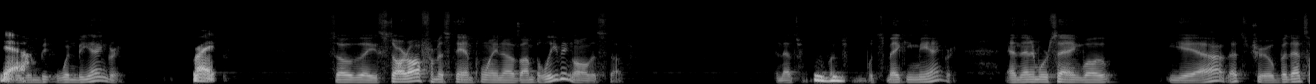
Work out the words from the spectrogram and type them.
Yeah, wouldn't be, wouldn't be angry. Right. So they start off from a standpoint of i'm believing all this stuff. And that's hmm what's, what's making me angry. And then we're saying well yeah that's true but that's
